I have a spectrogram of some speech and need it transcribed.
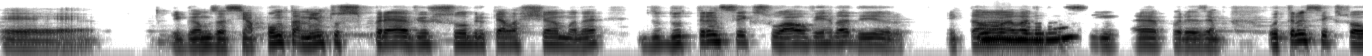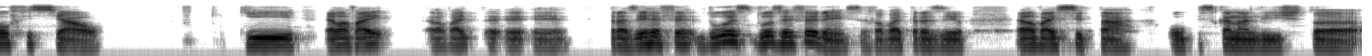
é, digamos assim, apontamentos prévios sobre o que ela chama, né, do, do transexual verdadeiro. Então, uhum. ela diz assim, né, por exemplo, o transexual oficial, que ela vai, ela vai é, é, trazer refer duas, duas referências. Ela vai trazer, ela vai citar o psicanalista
